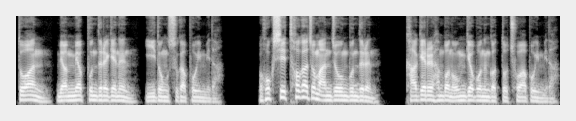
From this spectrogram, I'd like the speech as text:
또한 몇몇 분들에게는 이동수가 보입니다. 혹시 터가 좀 안 좋은 분들은 가게를 한번 옮겨보는 것도 좋아 보입니다.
